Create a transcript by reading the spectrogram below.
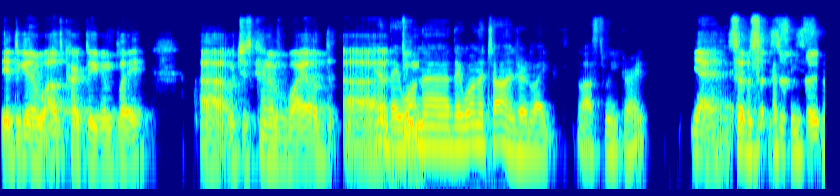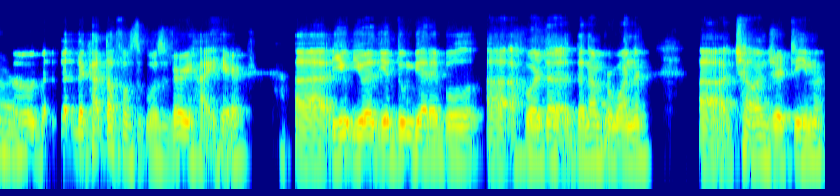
they had to get a wild card to even play uh, which is kind of wild. Uh, yeah, they to, won a they won a challenger like last week, right? Yeah, so so, so, so, so the, the, cutoff was, was very high here. Uh, you you had, you had Doumbia Reboul, uh, who are the, the number one uh, challenger team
